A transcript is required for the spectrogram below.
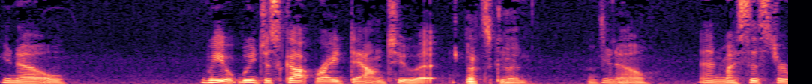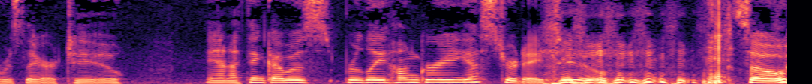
you know, we we just got right down to it, That's good. That's you good. know. And my sister was there too, and I think I was really hungry yesterday too. so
